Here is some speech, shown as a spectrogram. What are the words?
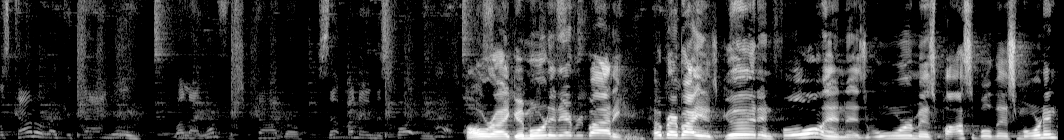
was kind of like a Kanye. Well, I am from Chicago. Except my name is Courtney. All right, good morning, everybody. Hope everybody is good and full and as warm as possible this morning.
